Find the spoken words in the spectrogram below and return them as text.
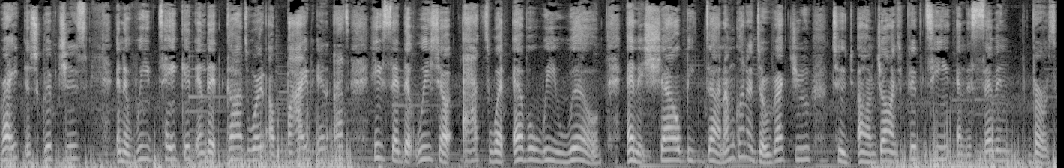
right? The scriptures. And if we take it and let God's word abide in us, He said that we shall ask whatever we will, and it shall be done. I'm going to direct you to um, John 15 and the 7th verse.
